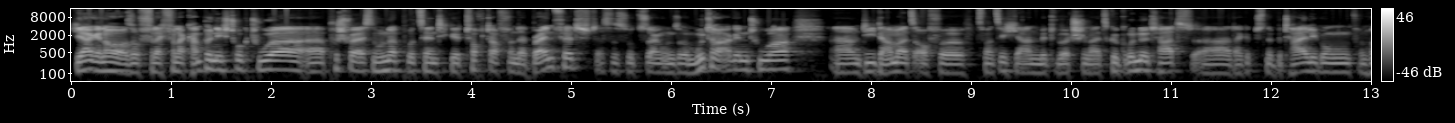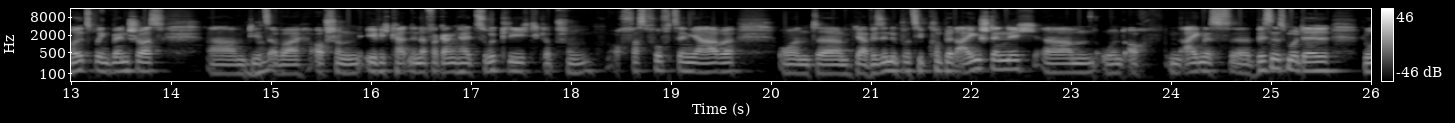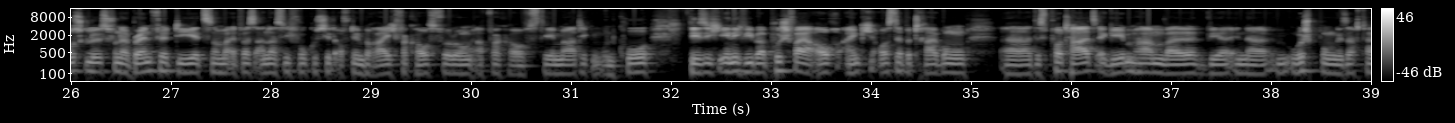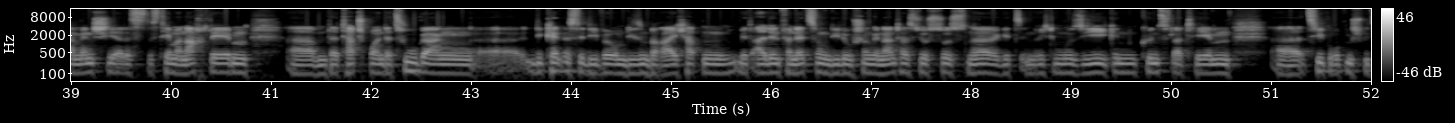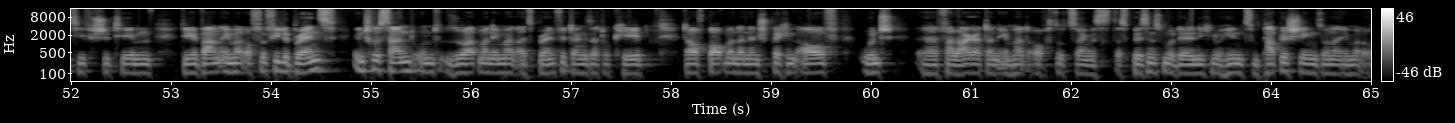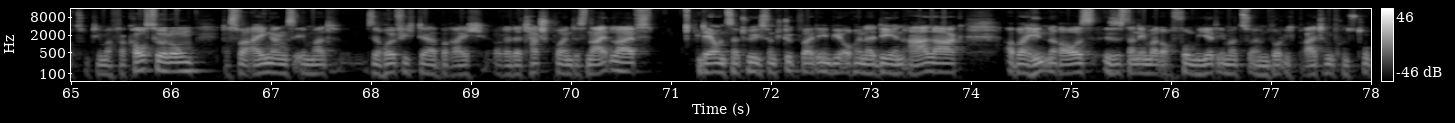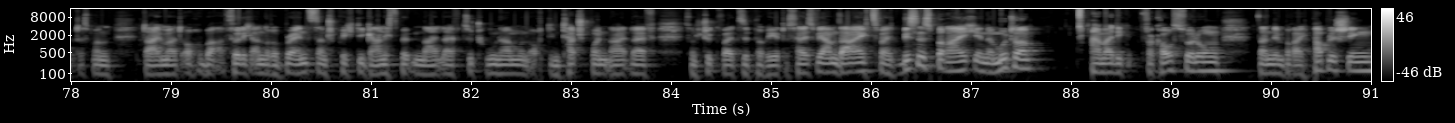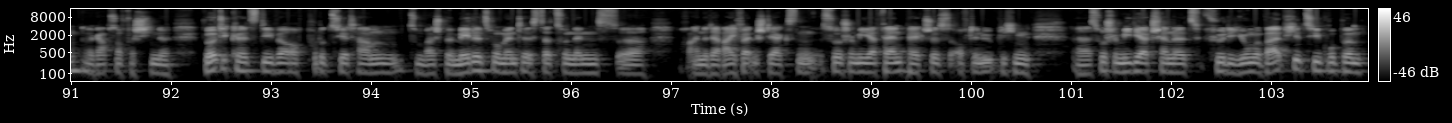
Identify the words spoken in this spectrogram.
Ja, genau. Also vielleicht von der Company-Struktur. Äh, Pushfire ist eine hundertprozentige Tochter von der Brandfit. Das ist sozusagen unsere Mutteragentur, äh, die damals auch vor 20 Jahren mit Virtual Nights gegründet hat. Äh, da gibt es eine Beteiligung von Holzbrink Ventures, ähm, die mhm. jetzt aber auch schon Ewigkeiten in der Vergangenheit zurückliegt. Ich glaube schon auch fast 15 Jahre. Und äh, ja, wir sind im Prinzip komplett eigenständig ähm, und auch ein eigenes äh, Businessmodell, losgelöst von der Brandfit, die jetzt nochmal etwas anders sich fokussiert auf den Bereich Verkaufsförderung, Abverkaufsthematiken und Co., die sich ähnlich wie bei Pushfire auch eigentlich aus der Betreibung äh, des Portals ergeben haben, weil wir in der, im Ursprung gesagt haben, Mensch, hier das, das Thema Nachtleben, äh, der Touchpoint, der Zugang, äh, die Kenntnisse, die wir um diesen Bereich hatten, mit all den Vernetzungen, die du schon genannt hast, Justus, ne, da geht es in Richtung Musik, in Künstlerthemen, äh, zielgruppenspezifische Themen, die waren immer auch für viele Brands interessant und so hat man eben halt als Brandfit dann gesagt, okay, darauf baut man dann entsprechend auf und äh, verlagert dann eben halt auch sozusagen das, das Businessmodell nicht nur hin zum Publishing, sondern eben halt auch zum Thema Verkaufsförderung. Das war eingangs eben halt sehr häufig der Bereich oder der Touchpoint des Nightlifes der uns natürlich so ein Stück weit irgendwie auch in der DNA lag. Aber hinten raus ist es dann eben halt auch formiert, immer zu einem deutlich breiteren Konstrukt, dass man da eben halt auch über völlig andere Brands dann spricht, die gar nichts mit dem Nightlife zu tun haben und auch den Touchpoint Nightlife so ein Stück weit separiert. Das heißt, wir haben da eigentlich zwei Businessbereiche in der Mutter Einmal die Verkaufsförderung, dann den Bereich Publishing. Da gab es noch verschiedene Verticals, die wir auch produziert haben. Zum Beispiel Mädelsmomente ist da zu nennen. Ist, äh, auch eine der reichweitenstärksten Social Media Fanpages auf den üblichen äh, Social Media Channels für die junge weibliche Zielgruppe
